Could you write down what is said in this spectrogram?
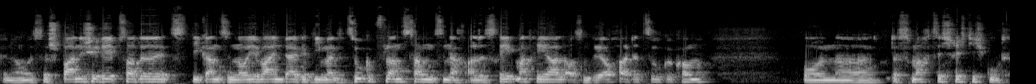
genau. Es ist eine spanische Rebsorte. Jetzt die ganzen neue Weinberge, die wir dazu gepflanzt haben, sind auch alles Rebmaterial aus dem Rioja dazugekommen. Und äh, das macht sich richtig gut.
